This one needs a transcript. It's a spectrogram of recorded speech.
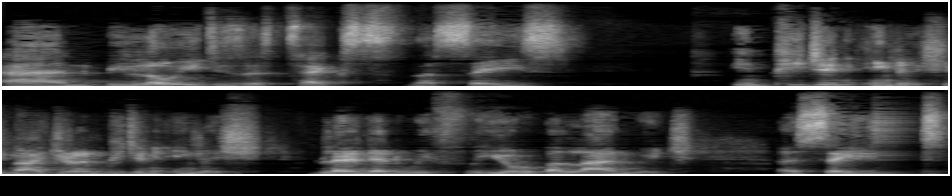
And below it is a text that says, in Pidgin English, in Nigerian mm-hmm. Pidgin English, blended with the Yoruba language, uh, says,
